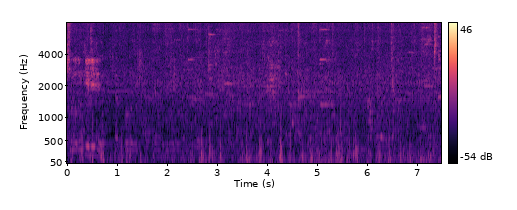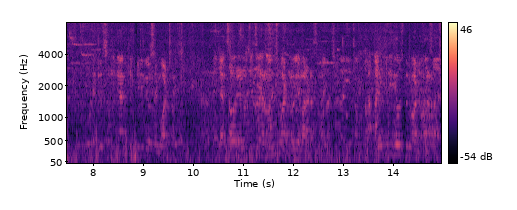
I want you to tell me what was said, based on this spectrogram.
टक्केच्या मधून केलेली नाही दिवसामध्ये आणखी किती दिवस आम्ही वाट पाहिजे ज्या चौऱ्याण्णवचे जे आमची वाट लावली आहे मराठा समाजाची. आता आणि किती दिवस तुम्ही वाट पाहणार?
